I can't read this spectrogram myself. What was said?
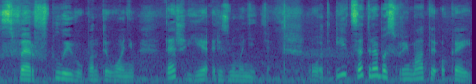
сфер впливу пантеонів теж є різноманіття. От і це треба сприймати окей,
